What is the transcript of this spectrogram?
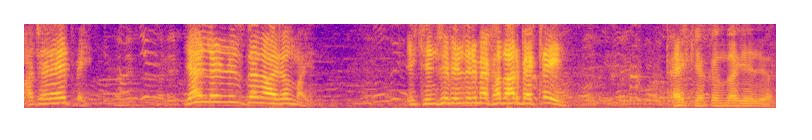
Acele etmeyin. Yerlerinizden ayrılmayın. İkinci bildirime kadar bekleyin. Pek yakında geliyorum.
